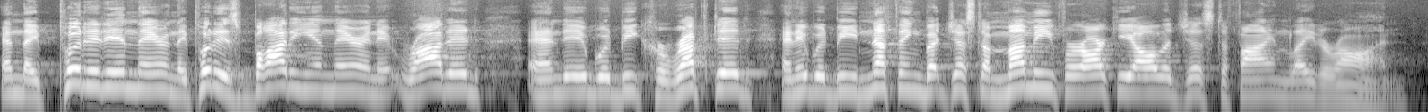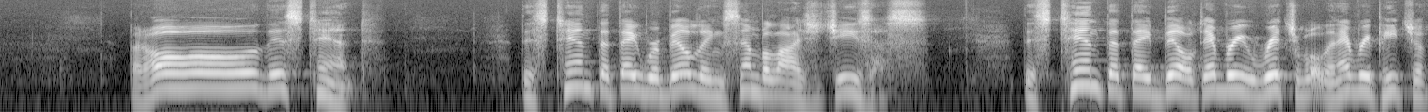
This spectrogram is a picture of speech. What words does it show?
and they put it in there, and they put his body in there, and it rotted, and it would be corrupted, and it would be nothing but just a mummy for archaeologists to find later on. But oh, this tent, this tent that they were building symbolized Jesus. This tent that they built, every ritual and every piece of,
